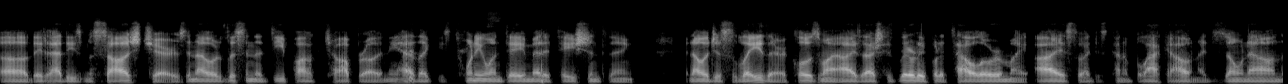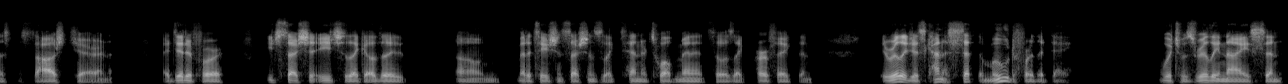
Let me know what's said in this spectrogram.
Uh, they'd had these massage chairs, and I would listen to Deepak Chopra, and he had like these 21 day meditation thing. And I would just lay there, close my eyes. I actually literally put a towel over my eyes so I just kind of black out and I'd zone out on this massage chair. And I did it for each session, each like other um, meditation sessions, like 10 or 12 minutes. So it was like perfect. And it really just kind of set the mood for the day, which was really nice. And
